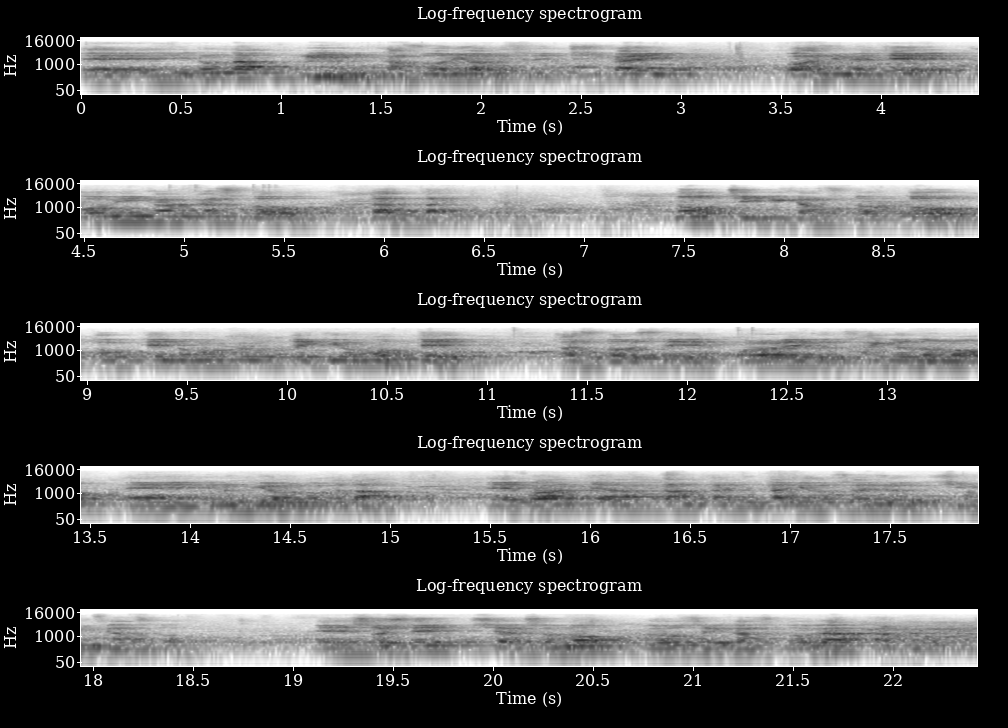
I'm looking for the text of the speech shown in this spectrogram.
えー、いろんな 活動にはですね自治会をはじめて公民館活動団体の地域活動と特定の目的を持って活動しておられる先ほどの、えー、NPO の方えー、ボランティア団体に代表される市民活動、えー、そして市役所の行政活動があると思いま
